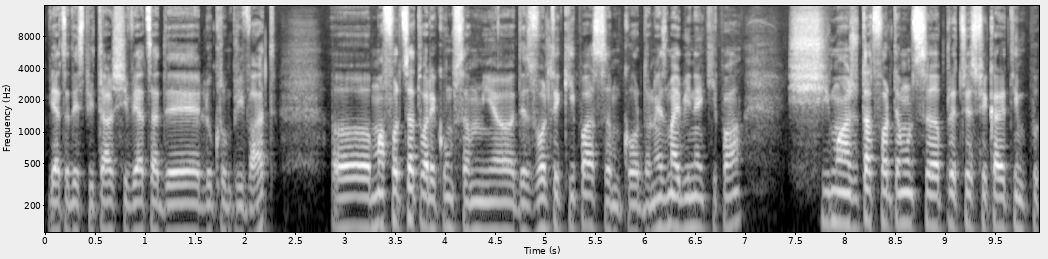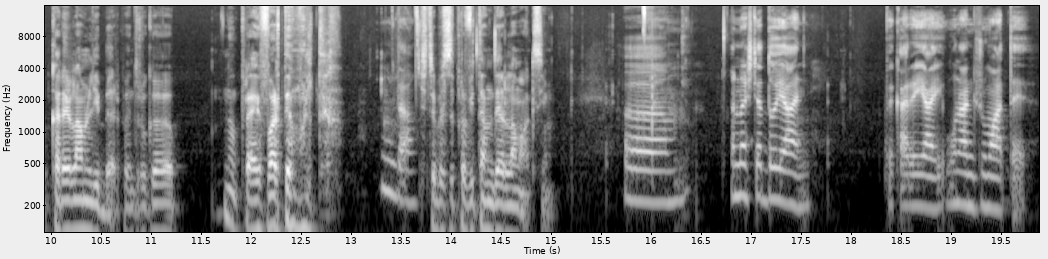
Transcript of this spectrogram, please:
viața de spital și viața de lucru în privat. Uh, m-a forțat oarecum să-mi uh, dezvolt echipa, să-mi coordonez mai bine echipa și m-a ajutat foarte mult să prețuiesc fiecare timp care l-am liber, pentru că nu prea e foarte mult. Da. și trebuie să profităm de el la maxim. Uh, în ăștia doi ani pe care îi ai, un an jumate,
